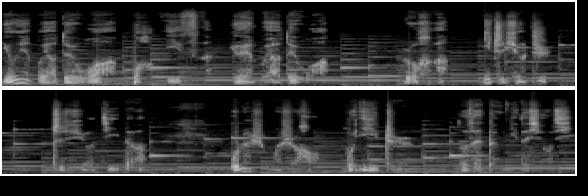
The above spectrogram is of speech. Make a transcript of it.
永远不要对我不好意思，永远不要对我如何。你只需要知，只需要记得，无论什么时候，我一直都在等你的消息。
